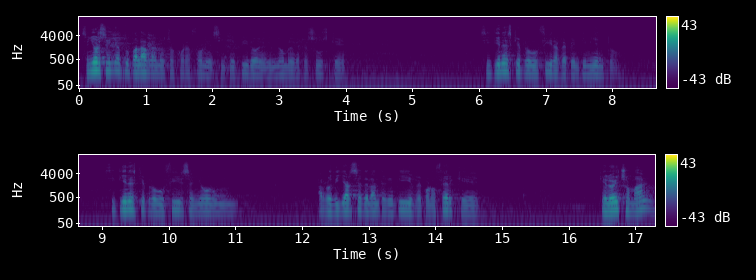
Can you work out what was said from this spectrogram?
Señor, sella tu palabra en nuestros corazones y te pido en el nombre de Jesús que si tienes que producir arrepentimiento, si tienes que producir, Señor, arrodillarse delante de ti y reconocer que, que lo he hecho mal,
